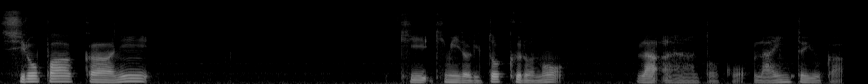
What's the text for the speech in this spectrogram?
白パーカーに黄緑と黒のラあとこうラインというか、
